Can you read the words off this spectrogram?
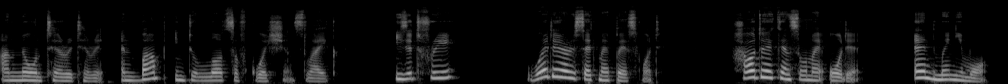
unknown territory and bump into lots of questions like Is it free? Where do I reset my password? How do I cancel my order? And many more.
